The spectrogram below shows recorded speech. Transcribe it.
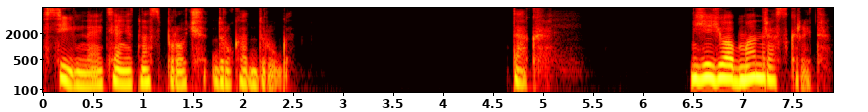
сильное тянет нас прочь друг от друга. Так, ее обман раскрыт.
